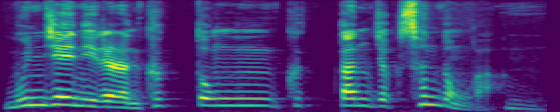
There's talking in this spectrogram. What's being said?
문재인이라는 극동 극단적 선동가, 음.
